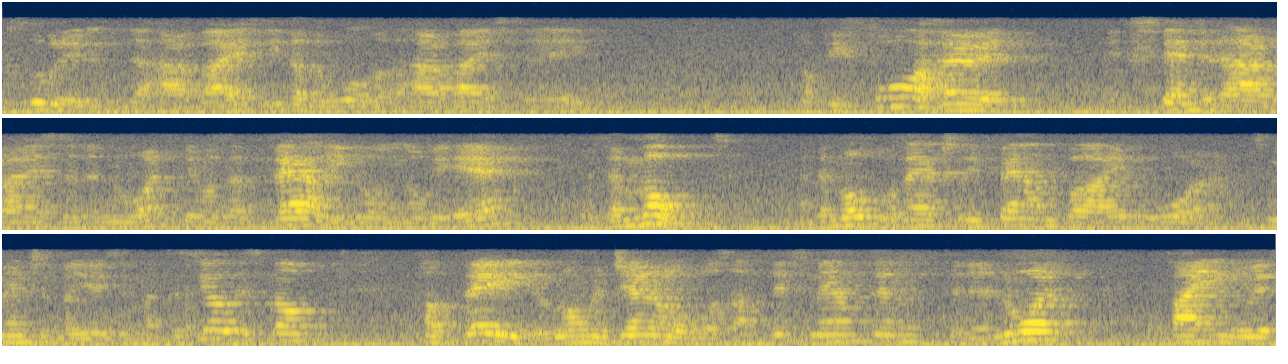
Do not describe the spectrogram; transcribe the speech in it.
included in the Harabayas, these are the walls of the Harabayas today. But before Herod extended Harabayas to the north, there was a valley going over here with a moat. And the moat was actually found by Warren. It's mentioned by Yosef Matasyahu, this moat. Pompey, the Roman general, was on this mountain to the north, fighting with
